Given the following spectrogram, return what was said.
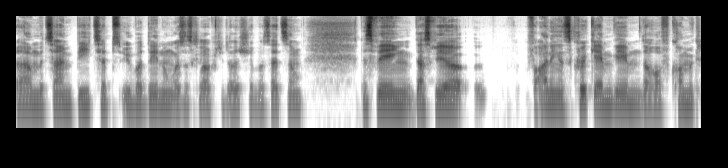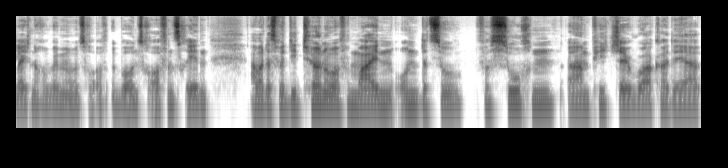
äh, mit seinem Bizeps-Überdehnung ist es, glaube ich, die deutsche Übersetzung. Deswegen, dass wir vor allen Dingen ins Quick Game gehen, darauf komme ich gleich noch, wenn wir unsere, über unsere Offense reden, aber dass wir die Turnover vermeiden und dazu versuchen, ähm, PJ Walker, der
